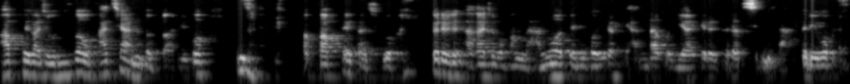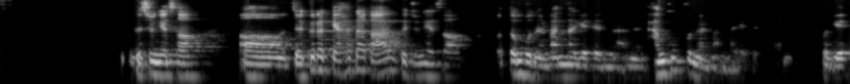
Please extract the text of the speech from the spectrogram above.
밥해가지고 누구하고 같이 하는 것도 아니고 밥해가지고 그렇게 가가지고 막 나누어 드리고 이렇게 한다고 이야기를 들었습니다. 그리고 그 중에서 어 이제 그렇게 하다가 그 중에서 어떤 분을 만나게 됐나는 한국 분을 만나게 됐다. 거기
